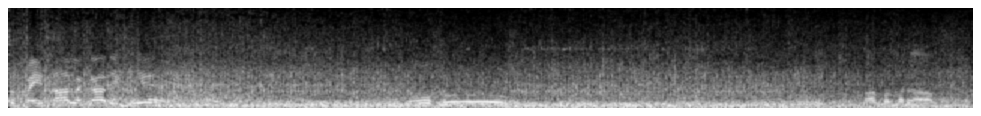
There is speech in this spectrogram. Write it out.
ਸਪੈਦਾ ਲੱਗਾ ਦੇਖੀਏ। ਓਹੋ। ਕੰਮ ਖਰਾਬ।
